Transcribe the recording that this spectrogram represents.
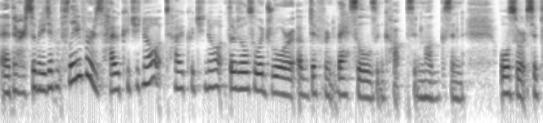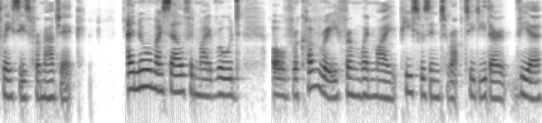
Uh, there are so many different flavors. How could you not? How could you not? There's also a drawer of different vessels and cups and mugs and all sorts of places for magic. I know myself in my road of recovery from when my peace was interrupted, either via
